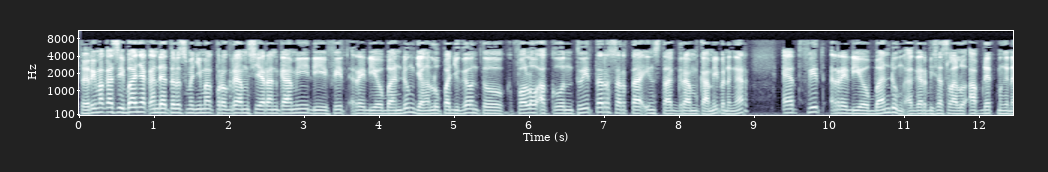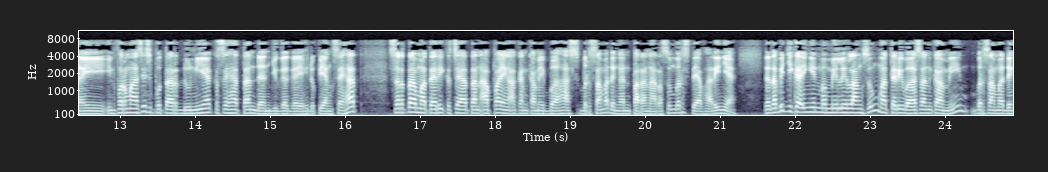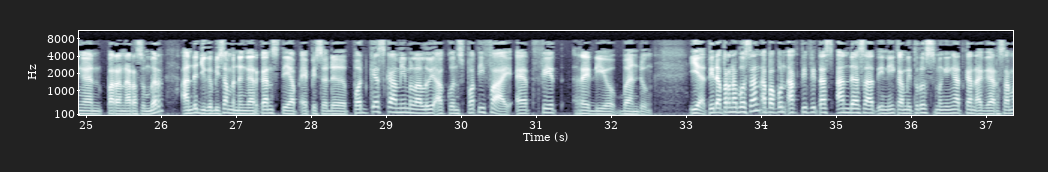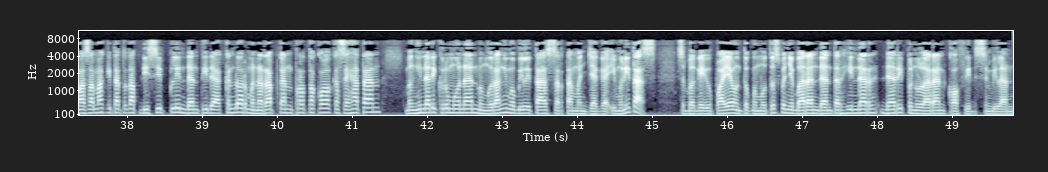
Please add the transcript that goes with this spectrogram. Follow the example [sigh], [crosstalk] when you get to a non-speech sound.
Terima kasih banyak Anda terus menyimak program siaran kami di Fit Radio Bandung. Jangan lupa juga untuk follow akun Twitter serta Instagram kami pendengar at Fit Radio Bandung agar bisa selalu update mengenai informasi seputar dunia kesehatan dan juga gaya hidup yang sehat serta materi kesehatan apa yang akan kami bahas bersama dengan para narasumber setiap harinya. Tetapi jika ingin memilih langsung materi bahasan kami bersama dengan para narasumber, Anda juga bisa mendengarkan setiap episode podcast kami melalui akun Spotify at Radio Bandung. Ya, tidak pernah bosan apa pun aktivitas Anda saat ini, kami terus mengingatkan agar sama-sama kita tetap disiplin dan tidak kendor menerapkan protokol kesehatan, menghindari kerumunan, mengurangi mobilitas, serta menjaga imunitas sebagai upaya untuk memutus penyebaran dan terhindar dari penularan COVID-19.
